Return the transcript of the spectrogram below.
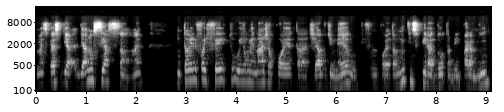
uma espécie de, de anunciação, né? Então, ele foi feito em homenagem ao poeta Tiago de Mello, que foi um poeta muito inspirador também para mim,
